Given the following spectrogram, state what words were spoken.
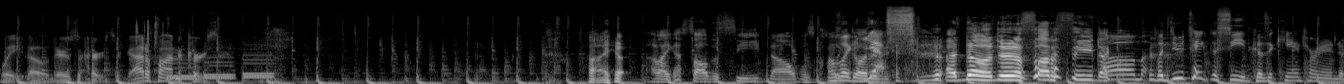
Wait, oh, there's the cursor. Gotta find the cursor. I, I like I saw the seed and I almost I was like, clicked on it. yes. I know, dude. I saw the seed. Um, but do take the seed because it can turn into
